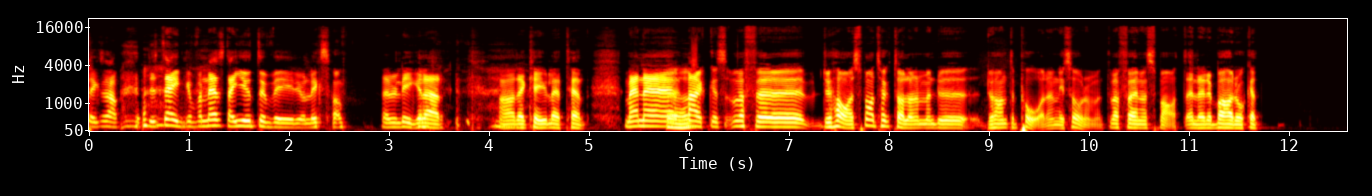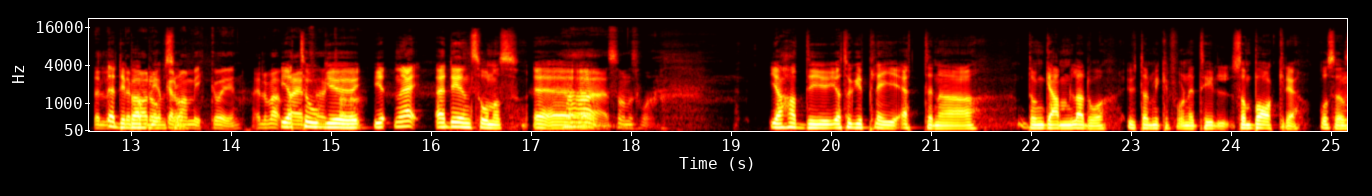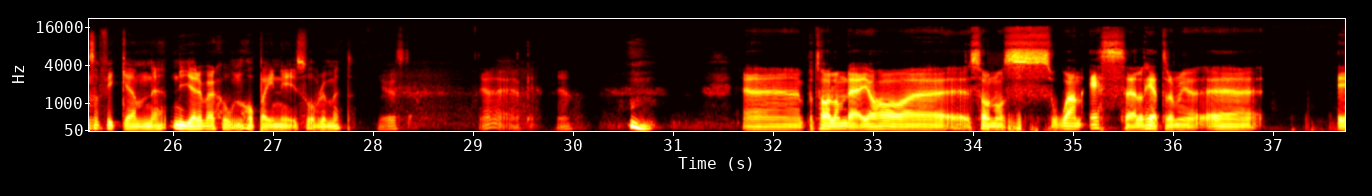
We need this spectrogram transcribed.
liksom, Du tänker på nästa Youtube-video liksom. När du ligger där. Ja det kan ju lätt hänt. Men eh, Ja. Marcus, varför du har en smart högtalare men du, du har inte på den i sovrummet. Varför är den smart? Eller är det bara råkat Eller Ja, det det, bara bara blev så. och in? Eller vad, vad Jag för tog ju, jag, nej, äh, det är en Sonos. Eh, Jaha, ja, Sonos One. jag, hade ju, jag tog ju Play 1 de gamla då, utan mikrofoner till som bakre. Och sen Mm. så fick en eh, nyare version hoppa in i sovrummet. Just det. Ja, ja, okej. Ja. Eh, på tal om det. Jag har eh, Sonos One SL heter de ju. Eh,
